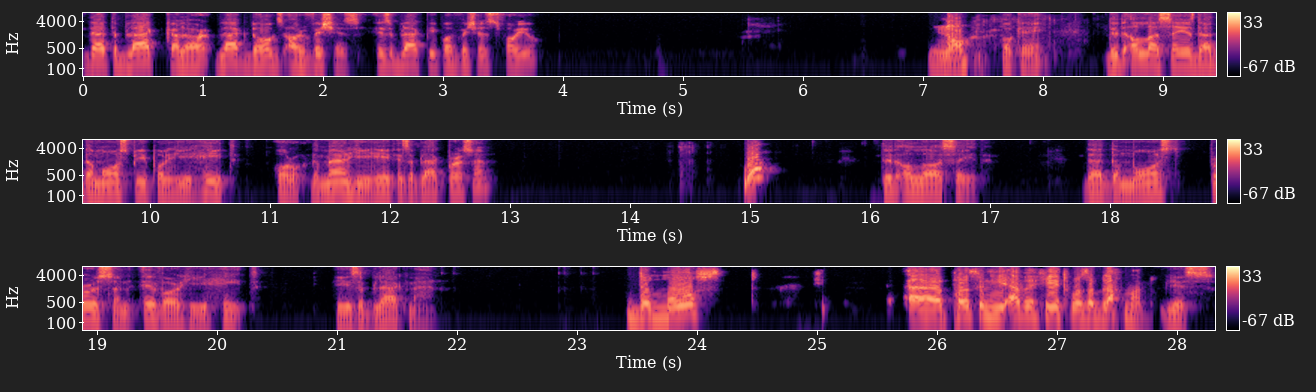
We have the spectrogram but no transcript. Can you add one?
that the black color black dogs are vicious is black people vicious for you No. Okay. Did Allah says that the most people he hate or the man he hate is a black person? What? Did Allah say that the most person ever he hate he is a black man? The most uh, person he ever hate was a black man. Yes.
